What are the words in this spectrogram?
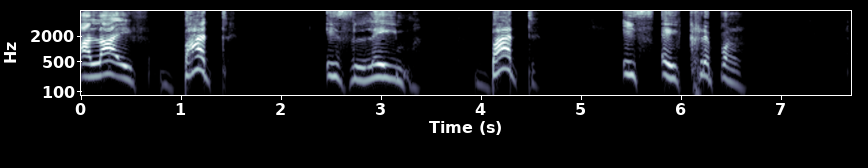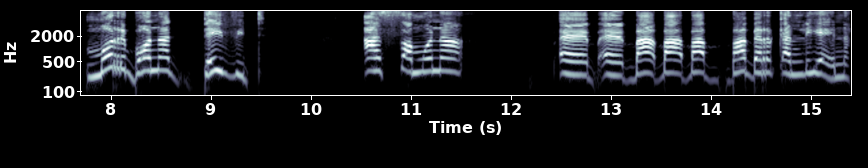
alive, but is lame, but is a cripple. Moribona David a samona eh eh ba ba ba ba berekang le yena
